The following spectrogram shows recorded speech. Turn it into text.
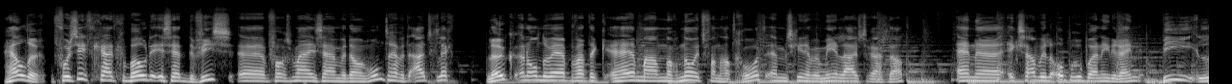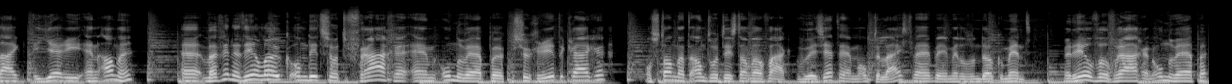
Helder. Voorzichtigheid geboden is het devies. Eh, volgens mij zijn we dan rond. Hebben we het uitgelegd. Leuk. Een onderwerp wat ik helemaal nog nooit van had gehoord. En misschien hebben meer luisteraars dat. En eh, ik zou willen oproepen aan iedereen. Be like Jerry en Anne. Eh, wij vinden het heel leuk om dit soort vragen en onderwerpen gesuggereerd te krijgen. Ons standaard antwoord is dan wel vaak: we zetten hem op de lijst. We hebben inmiddels een document met heel veel vragen en onderwerpen.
